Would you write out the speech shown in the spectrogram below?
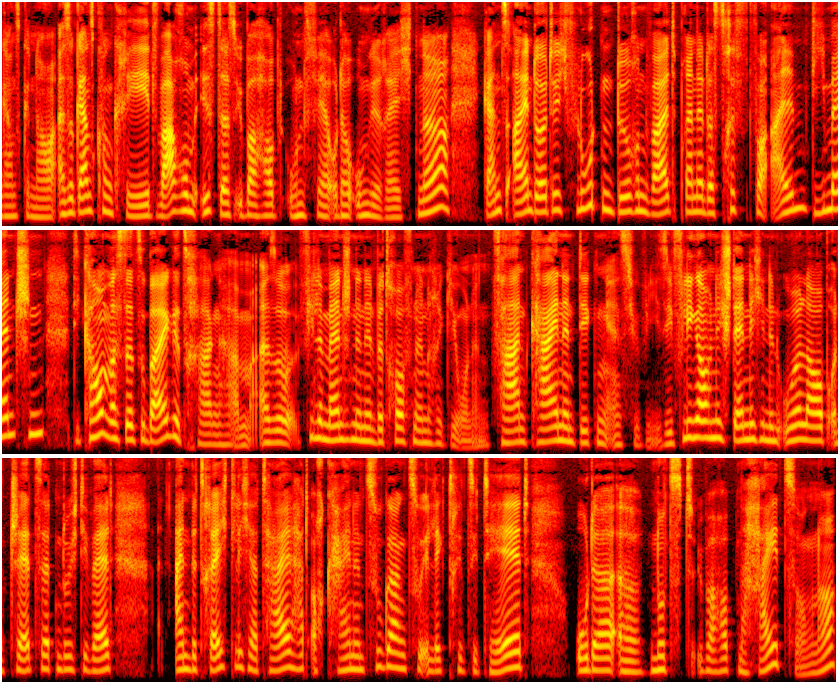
Ganz genau. Also ganz konkret, warum ist das überhaupt unfair oder ungerecht? Ne? Ganz eindeutig, Fluten, Dürren, Waldbrände, das trifft vor allem die Menschen, die kaum was dazu beigetragen haben. Also viele Menschen in den betroffenen Regionen fahren keinen dicken SUV. Sie fliegen auch nicht ständig in den Urlaub und Jetsetten durch die Welt. Ein beträchtlicher Teil hat auch keinen Zugang zu Elektrizität oder äh, nutzt überhaupt eine Heizung. Ne?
